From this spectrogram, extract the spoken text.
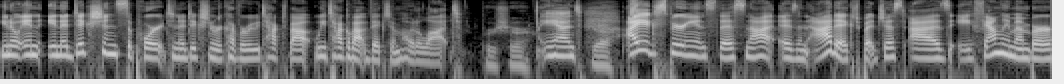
you know, in in addiction support and addiction recovery we talked about we talk about victimhood a lot. For sure. And Yeah. I experienced this not as an addict, but just as a family member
